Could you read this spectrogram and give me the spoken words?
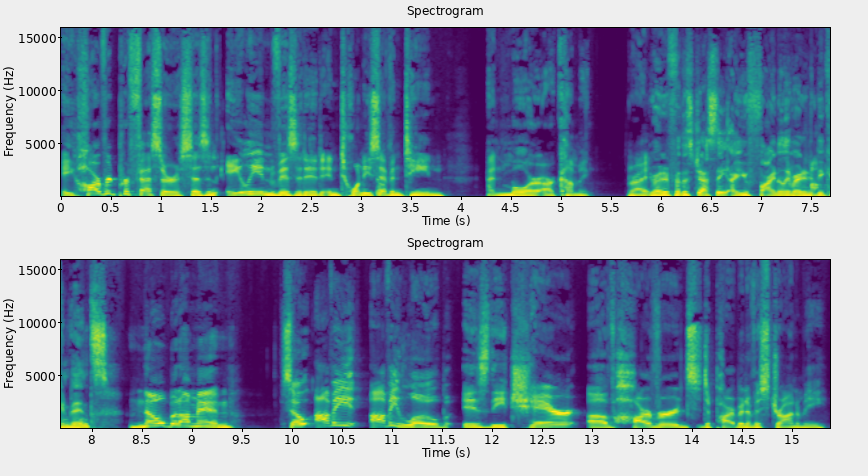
"A Harvard Professor Says an Alien Visited in 2017 and More Are Coming." Right. You ready for this, Jesse? Are you finally ready to be convinced? No, but I'm in. So Avi Avi Loeb is the chair of Harvard's Department of Astronomy,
